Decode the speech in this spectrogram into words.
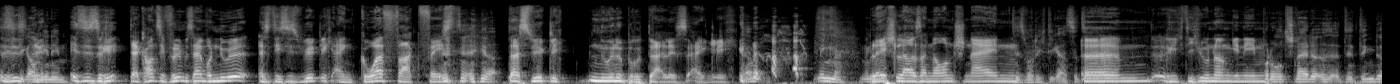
das richtig ist, angenehm. Es ist, der ganze Film ist einfach nur, also das ist wirklich ein Gore-Fuck-Fest, Ja. das wirklich nur noch brutal ist eigentlich. Ja. Bläschel auseinanderschneiden, Das war richtig assoziiert. ähm, richtig unangenehm. Brotschneider, äh, das Ding da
